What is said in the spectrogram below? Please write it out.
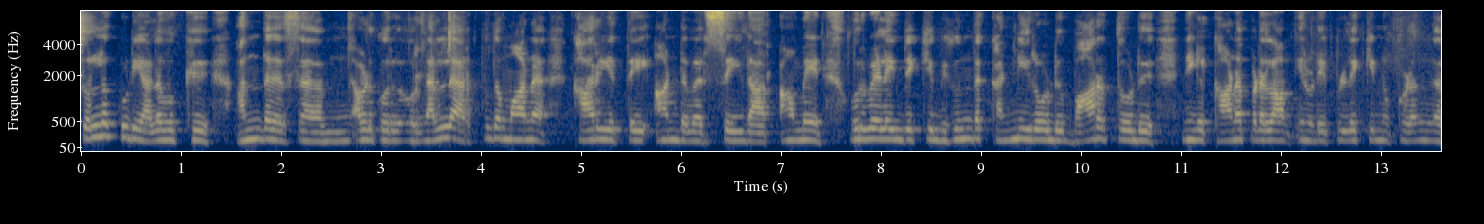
சொல்லக்கூடிய அளவுக்கு அந்த அவளுக்கு ஒரு ஒரு நல்ல அற்புதமான காரியத்தை ஆண்டவர் செய்தார். ஆமேன். ஒருவேளை இன்றைக்கு மிகுந்த கண்ணீரோடு பாரத்தோடு நீங்கள் காணப்படலாம். என்னுடைய பிள்ளைக்கு இன்னும் குழந்தை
